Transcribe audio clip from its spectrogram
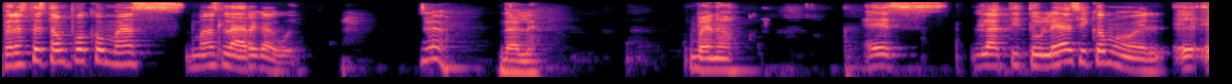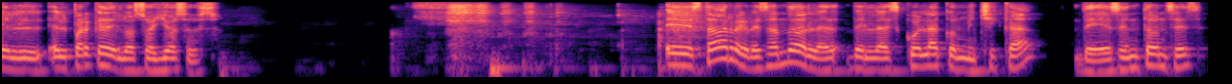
Pero esta está un poco más, más larga, güey. Ya, dale. Bueno, es... La titulé así como el, el, el parque de los sollozos. Eh, estaba regresando de la, de la escuela con mi chica de ese entonces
